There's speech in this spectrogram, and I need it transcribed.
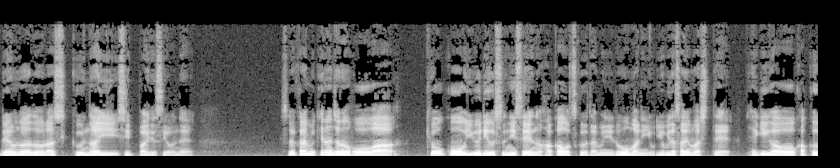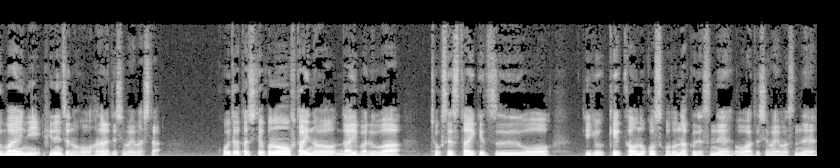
レオナルドらしくない失敗ですよね。それからミケランジェロの方は、教皇ユリウス2世の墓を作るためにローマに呼び出されまして、壁画を描く前にフィレンツェの方を離れてしまいました。こういった形でこの二人のライバルは、直接対決を結局結果を残すことなくですね、終わってしまいますね。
